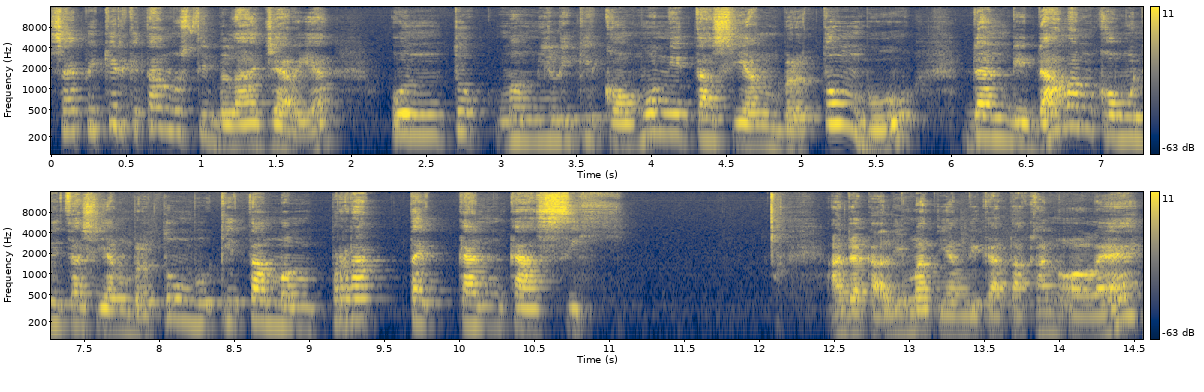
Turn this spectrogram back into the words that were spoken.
Saya pikir kita mesti belajar ya untuk memiliki komunitas yang bertumbuh dan di dalam komunitas yang bertumbuh kita mempraktekkan kasih. Ada kalimat yang dikatakan oleh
